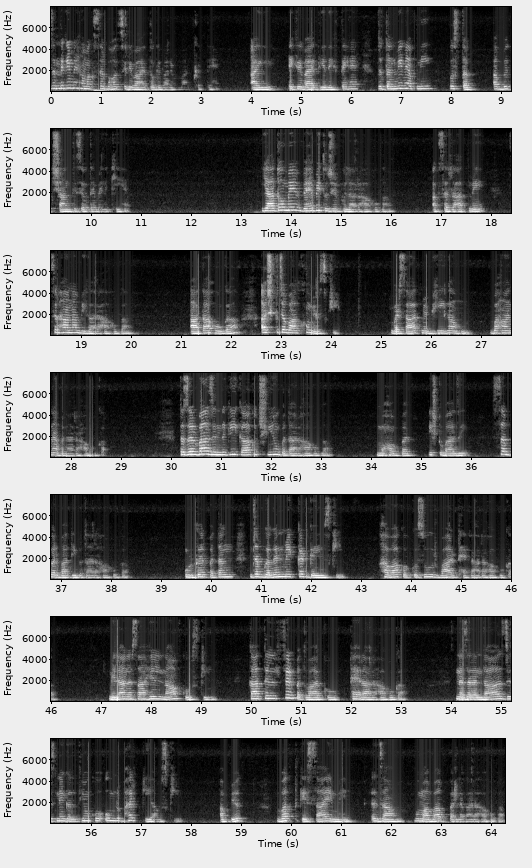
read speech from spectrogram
ज़िंदगी में हम अक्सर बहुत सी रिवायतों के बारे में बात करते हैं। आइए एक रिवायत ये देखते हैं, जो तन्वी ने अपनी पुस्तक अब शांति से उदय में लिखी है। यादों में वह भी तुझे भुला रहा होगा। अक्सर रात में सिरहाना भिगा रहा होगा। आता होगा अश्क जब आँखों में उसकी। बरसात में भीगा हूँ, बहाना बना रहा होगा। तजर्बा ज़िंदगी का कुछ यूँ बता रहा होगा। मोहब्बत, इश्कबाजी, सब बर्बादी बता रहा होगा। उड़कर पतंग जब गगन में कट गई उसकी, हवा को कसूरवार ठहरा रहा होगा। मिला न साहिल नाव को उसकी, कातिल फिर पतवार को ठहरा रहा होगा। नजरअंदाज जिसने गलतियों को उम्र भर किया उसकी, अभ्युत वक्त के साय में इल्ज़ाम वो माँ बाप पर लगा रहा होगा।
